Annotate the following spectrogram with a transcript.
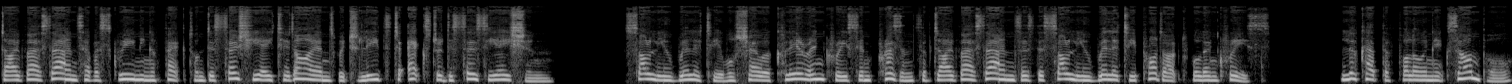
diverse ions have a screening effect on dissociated ions which leads to extra dissociation. Solubility will show a clear increase in presence of diverse ions as the solubility product will increase. Look at the following example,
